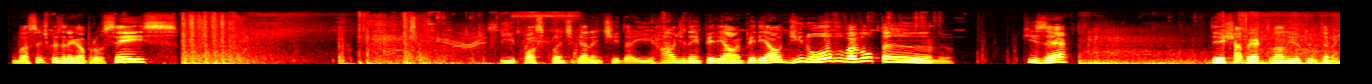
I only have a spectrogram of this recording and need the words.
Com bastante coisa legal pra vocês. E pós-plant garantido aí, round da Imperial. Imperial de novo vai voltando. Quiser, deixa aberto lá no YouTube também.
